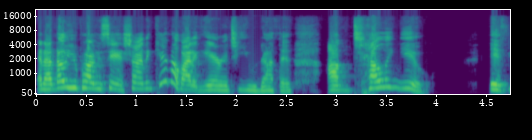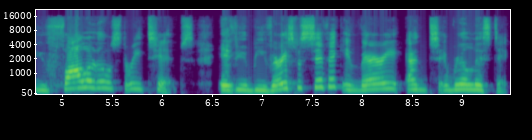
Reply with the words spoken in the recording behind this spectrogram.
And I know you're probably saying, Shaunie, can't nobody guarantee you nothing. I'm telling you, if you follow those three tips, if you be very specific and very and realistic,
